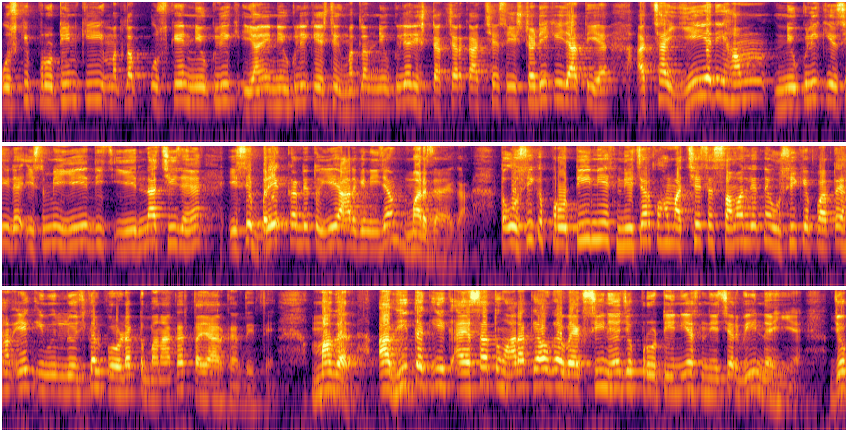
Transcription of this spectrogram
उसकी प्रोटीन की मतलब उसके न्यूक्लिक, यानी न्यूक्लिक एसिड मतलब न्यूक्लियर स्ट्रक्चर का अच्छे से स्टडी की जाती है। अच्छा ये यदि हम न्यूक्लिक एसिड है, इसमें ये ये इतना चीज़ है, इसे ब्रेक कर दे तो ये ऑर्गेनिज्म मर जाएगा। तो उसी के प्रोटीन नेचर को हम अच्छे से समझ लेते हैं, उसी के पते हम एक इम्यूनोलॉजिकल प्रोडक्ट बनाकर तैयार कर देते हैं। मगर, अभी तक एक ऐसा तुम्हारा क्या होगा वैक्सीन है जो प्रोटीनियस नेचर भी नहीं है, जो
